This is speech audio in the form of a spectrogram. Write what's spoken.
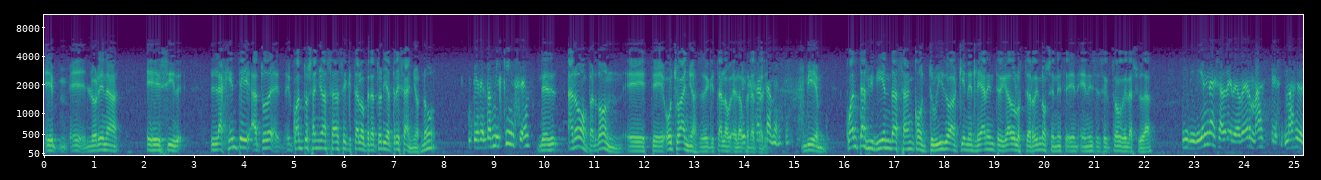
eh, Lorena, es decir, la gente a toda... ¿Cuántos años hace que está la operatoria? Tres años, ¿no? Desde el 2015. Del, ah, no, perdón, este, ocho años hace que está la, operatoria. Exactamente. Bien. ¿Cuántas viviendas han construido a quienes le han entregado los terrenos en ese, en, ese sector de la ciudad? Y viviendas ya debe haber más de, más de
